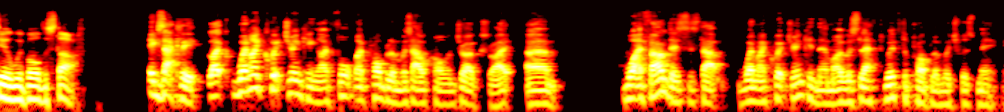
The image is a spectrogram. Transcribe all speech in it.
deal with all the stuff. Exactly. Like when I quit drinking, I thought my problem was alcohol and drugs, right? Um, what I found is is that when I quit drinking them, I was left with the problem, which was me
